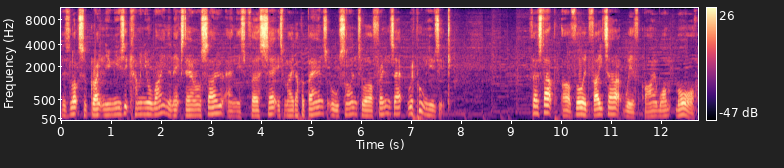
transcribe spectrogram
There's lots of great new music coming your way in the next hour or so, and this first set is made up of bands all signed to our friends at Ripple Music. First up are Void Vator with I Want More.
